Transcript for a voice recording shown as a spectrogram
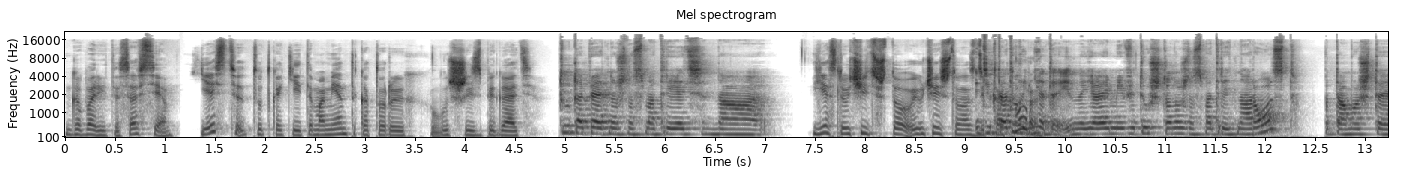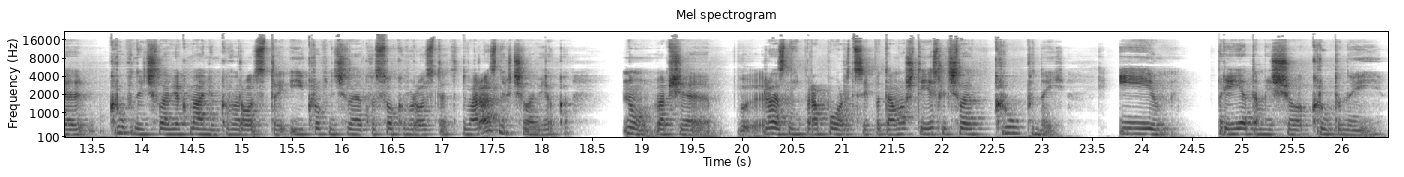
габариты совсем. Есть тут какие-то моменты, которых лучше избегать? Тут опять нужно смотреть на если учить, что, учесть, что у нас диктатура... Диктатура, нет, я имею в виду, что нужно смотреть на рост, потому что крупный человек маленького роста и крупный человек высокого роста – это два разных человека. Ну, вообще разные пропорции, потому что если человек крупный и при этом еще крупной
